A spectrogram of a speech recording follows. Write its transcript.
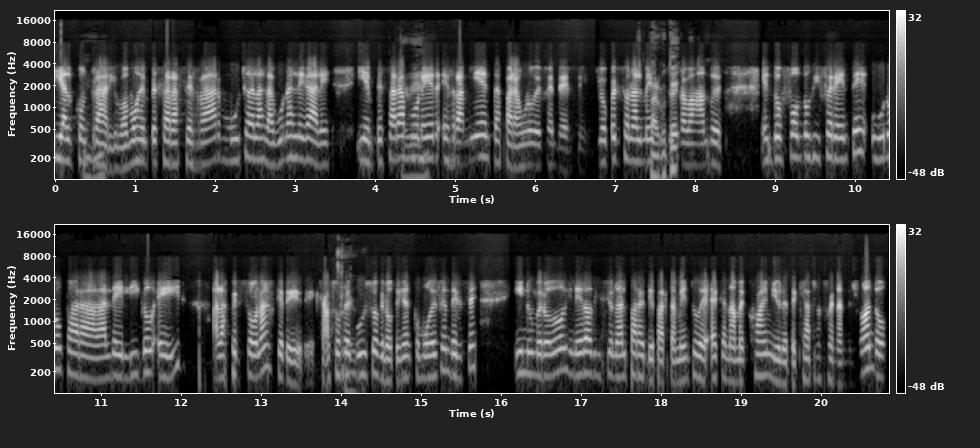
y al contrario, uh -huh. vamos a empezar a cerrar muchas de las lagunas legales y empezar a poner bien. herramientas para uno defenderse. Yo personalmente usted... estoy trabajando en dos fondos diferentes, uno para darle legal aid a las personas que de, de casos sí. recursos que no tengan cómo defenderse y número dos, dinero adicional para el Departamento de Economic Crime Unit de Catherine Fernández Rondo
